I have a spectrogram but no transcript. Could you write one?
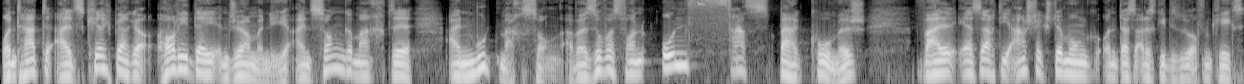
und hat als Kirchberger Holiday in Germany einen Song gemacht, äh, einen Mutmach-Song, aber sowas von unfassbar komisch, weil er sagt, die Arschsteckstimmung und das alles geht ihm so auf den Keks.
